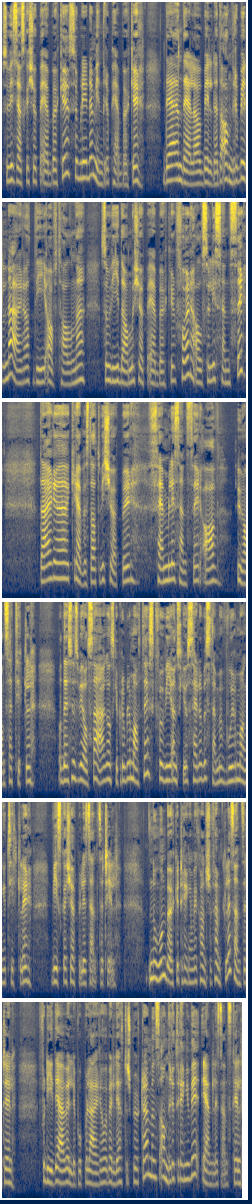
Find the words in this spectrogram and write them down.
Så hvis jeg skal kjøpe e-bøker, så blir det mindre p-bøker. Det er en del av bildet. Det andre bildet er at de avtalene som vi da må kjøpe e-bøker for, altså lisenser, der eh, kreves det at vi kjøper fem lisenser av uansett tittel. Og Det syns vi også er ganske problematisk, for vi ønsker jo selv å bestemme hvor mange titler vi skal kjøpe lisenser til. Noen bøker trenger vi kanskje 15 lisenser til, fordi de er veldig populære og veldig etterspurte, mens andre trenger vi én lisens til.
